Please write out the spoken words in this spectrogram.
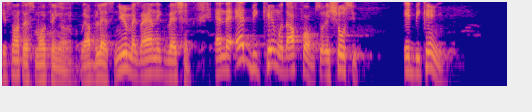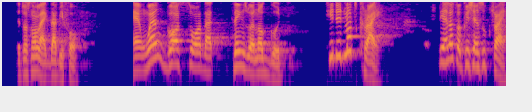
it's not a small thing. Oh. We are blessed. New Messianic version. And the earth became without form. So it shows you. It became. It was not like that before. And when God saw that things were not good, he did not cry. There are a lot of Christians who cry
